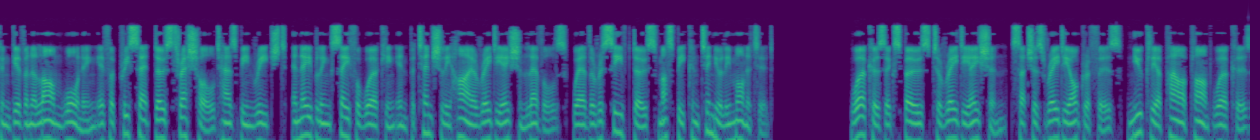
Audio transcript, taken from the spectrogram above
can give an alarm warning if a preset dose threshold has been reached, enabling safer working in potentially higher radiation levels, where the received dose must be continually monitored. Workers exposed to radiation, such as radiographers, nuclear power plant workers,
